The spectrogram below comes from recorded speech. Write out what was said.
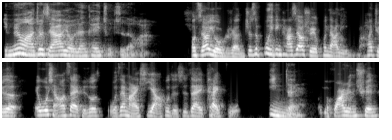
也没有啊，就只要有人可以组织的话，哦，只要有人，就是不一定他是要学昆达里尼嘛。他觉得，哎，我想要在，比如说我在马来西亚或者是在泰国、印尼有华人圈。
